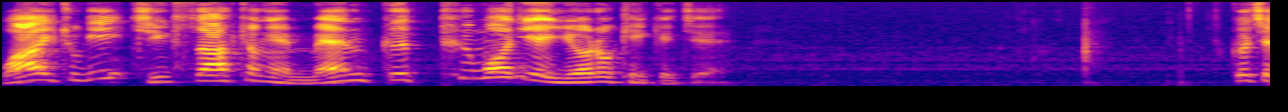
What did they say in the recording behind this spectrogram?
Y축이 직사각형의 맨 끝 틈어디에 이렇게 있겠지. 그치?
